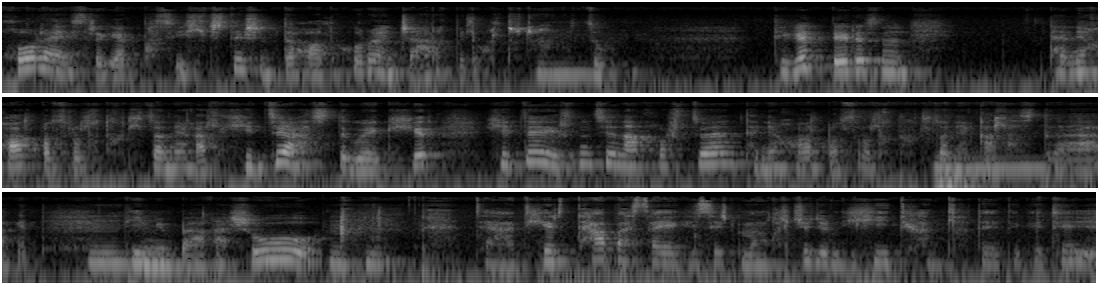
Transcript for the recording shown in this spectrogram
Хуурай эсрэг яг бас илчтэй шимтэй хоол өгөхөөрөө энэ чинь арга бэлэг болчихж байгаа зүв. Тэгээд дээрэс нь таны хоол боловсруулах тогтолцооны гал хизээ хасдаг вэ гэхээр хизээ ертөнцийн арга хурц байна таны хоол боловсруулах тогтолцооны гал хасдаг аа гэд тийм юм байгаа шүү. За тэгэхээр та бас сая хэлсэж монголчууд ер нь хийдэх хандлагатай байдаг гэх тийм.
